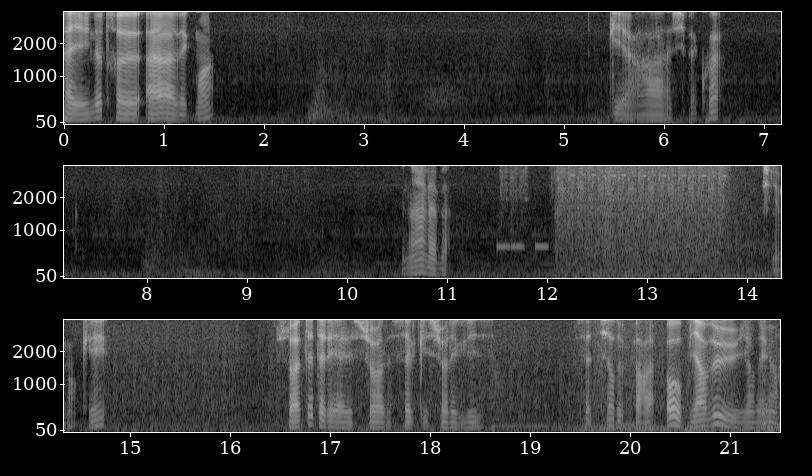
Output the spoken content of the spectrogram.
Ah, il y a une autre euh, A avec moi. Je sais pas quoi. Il y en a un là-bas. Je l'ai manqué. Je devrais peut-être aller, aller sur celle qui est sur l'église. Ça tire de par là. Oh, bien vu, il y en a eu un.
